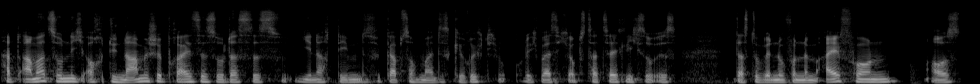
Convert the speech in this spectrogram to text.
Hat Amazon nicht auch dynamische Preise, sodass es je nachdem, das gab es auch mal das Gerücht, oder ich weiß nicht, ob es tatsächlich so ist, dass du, wenn du von einem iPhone aus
